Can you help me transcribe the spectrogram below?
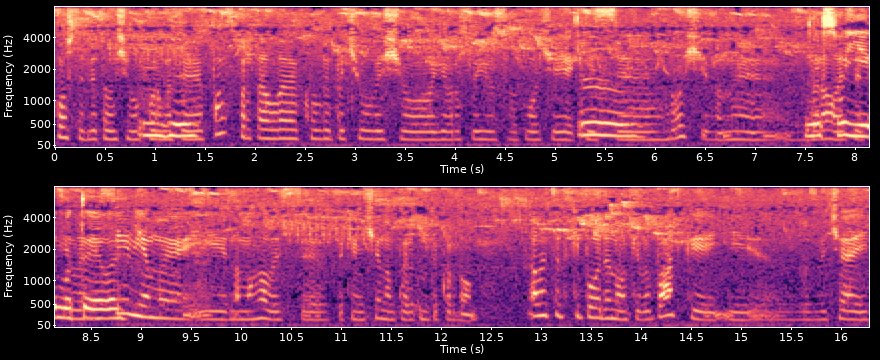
Кошти для того, щоб оформити паспорт, але коли почули, що Євросоюз виплачує якісь е, гроші, вони збиралися цілими сім'ями і намагались таким чином перетнути кордон. Але це такі поодинокі випадки, і зазвичай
